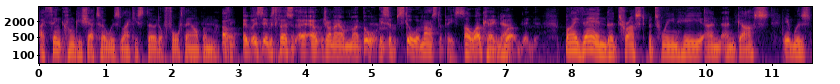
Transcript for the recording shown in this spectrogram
I think Honky Chateau was like his third or fourth album. I think. Oh, it was it was the first uh, Elton John album I bought. It's a, still a masterpiece. Oh, okay. Well, by then, the trust between he and, and Gus, it was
